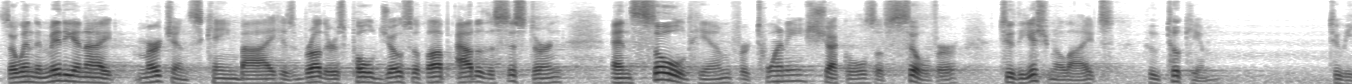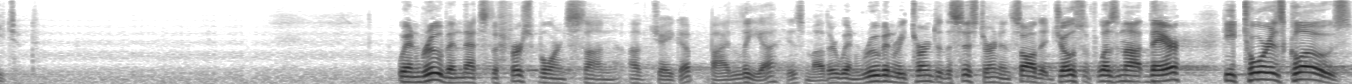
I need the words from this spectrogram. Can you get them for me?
So when the Midianite merchants came by, his brothers pulled Joseph up out of the cistern and sold him for 20 shekels of silver to the Ishmaelites who took him to Egypt. When Reuben, that's the firstborn son of Jacob by Leah, his mother, when Reuben returned to the cistern and saw that Joseph was not there, he tore his clothes.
